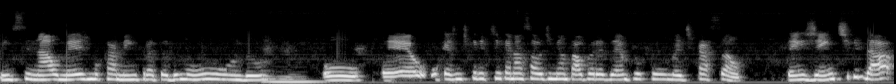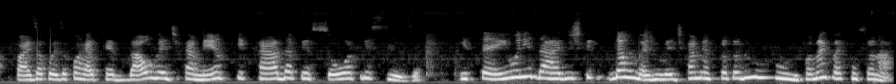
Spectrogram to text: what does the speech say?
ensinar o mesmo caminho para todo mundo. Uhum. Ou é, o que a gente critica na saúde mental, por exemplo, com medicação. Tem gente que dá, faz a coisa correta, que é dar o medicamento que cada pessoa precisa. E tem unidades que dão o mesmo medicamento para todo mundo. Como é que vai funcionar?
